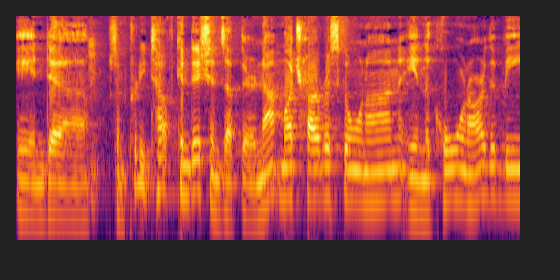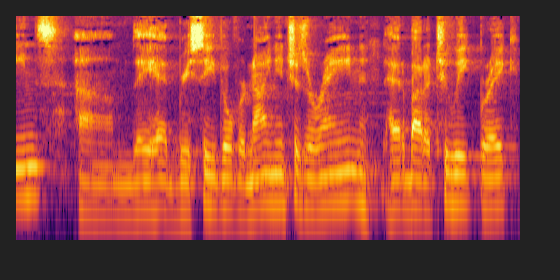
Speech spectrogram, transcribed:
and uh, some pretty tough conditions up there. Not much harvest going on in the corn or the beans. Um, they had received over nine inches of rain, had about a two week break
